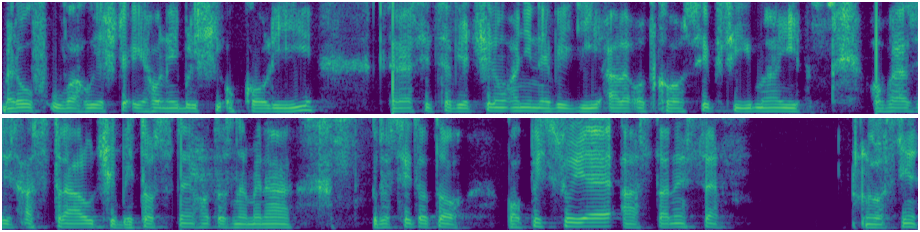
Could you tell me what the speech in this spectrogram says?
berou v úvahu ještě i jeho nejbližší okolí, které sice většinou ani nevidí, ale od koho si přijímají obrazy z astrálu či bytostného, to znamená, kdo si toto popisuje a stane se vlastně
